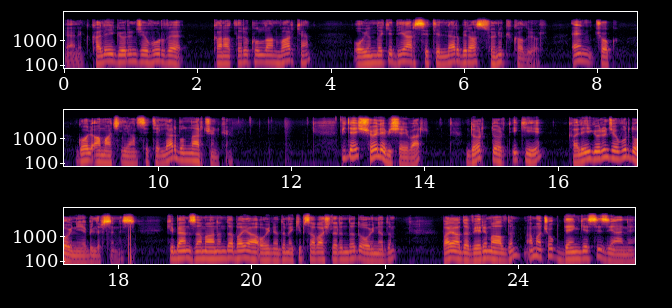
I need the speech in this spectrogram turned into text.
Yani kaleyi görünce vur ve kanatları kullan varken oyundaki diğer stiller biraz sönük kalıyor. En çok gol amaçlayan stiller bunlar çünkü. Bir de şöyle bir şey var. 4-4-2'yi kaleyi görünce vur da oynayabilirsiniz. Ki ben zamanında bayağı oynadım. Ekip savaşlarında da oynadım. Bayağı da verim aldım ama çok dengesiz yani.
